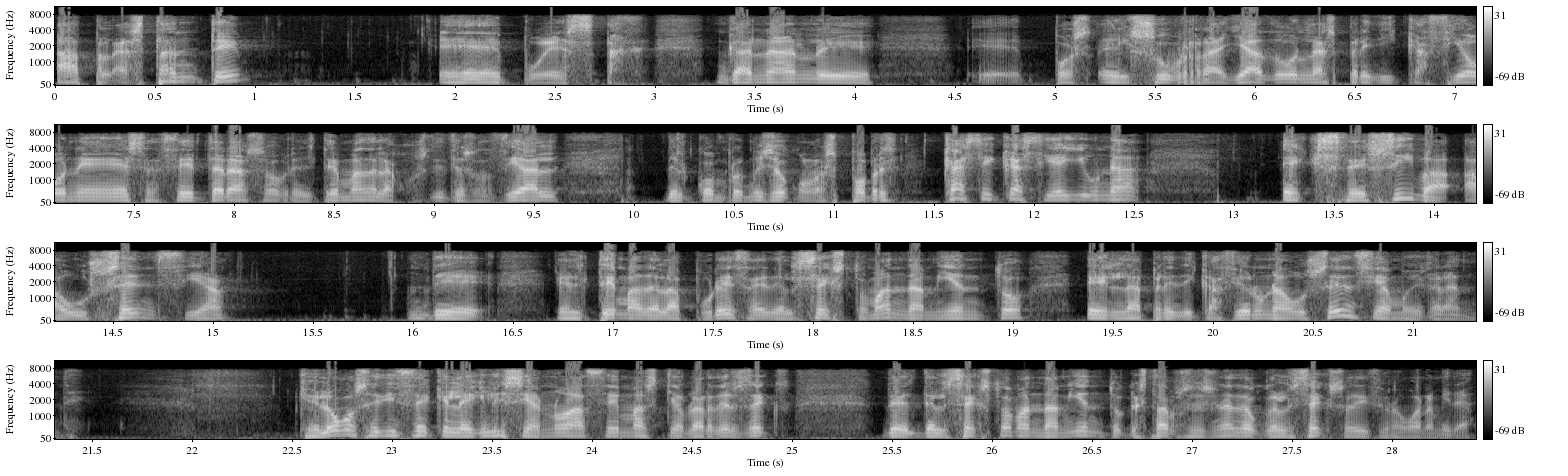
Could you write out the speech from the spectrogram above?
aplastante, eh, pues ganan eh, pues el subrayado en las predicaciones, etcétera, sobre el tema de la justicia social, del compromiso con los pobres. Casi casi hay una excesiva ausencia de el tema de la pureza y del sexto mandamiento en la predicación, una ausencia muy grande. Que luego se dice que la Iglesia no hace más que hablar del, del, sexto mandamiento, que está obsesionado con el sexo. Dice una bueno, mira,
